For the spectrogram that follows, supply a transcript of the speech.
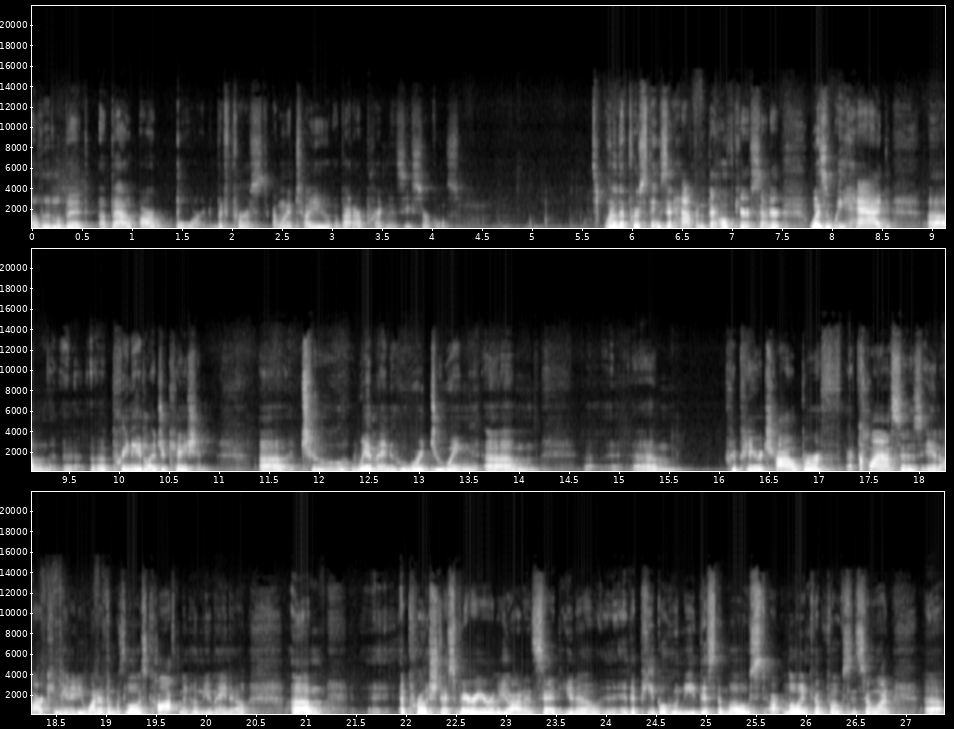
a little bit about our board, but first I want to tell you about our pregnancy circles. One of the first things that happened at the Healthcare Center was that we had um, prenatal education. Uh, two women who were doing um, um, prepared childbirth classes in our community. One of them was Lois Kaufman, whom you may know. Um, approached us very early on and said, you know, the people who need this the most, are low-income folks and so on, uh,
